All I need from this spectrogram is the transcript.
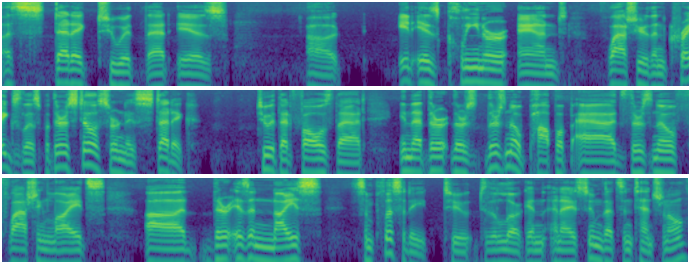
aesthetic to it that is, uh, it is cleaner and flashier than Craigslist, but there is still a certain aesthetic to it that follows that. In that there there's there's no pop up ads, there's no flashing lights. Uh, there is a nice simplicity to to the look, and and I assume that's intentional.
